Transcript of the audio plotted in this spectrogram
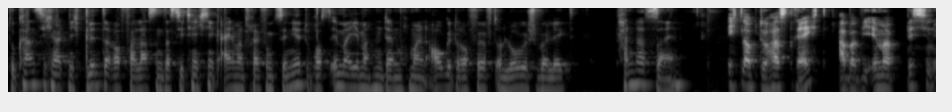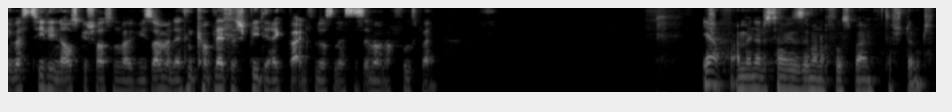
Du kannst dich halt nicht blind darauf verlassen, dass die Technik einwandfrei funktioniert. Du brauchst immer jemanden, der nochmal ein Auge drauf wirft und logisch überlegt, kann das sein? Ich glaube, du hast recht, aber wie immer ein bisschen übers Ziel hinausgeschossen, weil wie soll man denn ein komplettes Spiel direkt beeinflussen? Es ist immer noch Fußball. Ja, am Ende des Tages ist es immer noch Fußball. Das stimmt.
